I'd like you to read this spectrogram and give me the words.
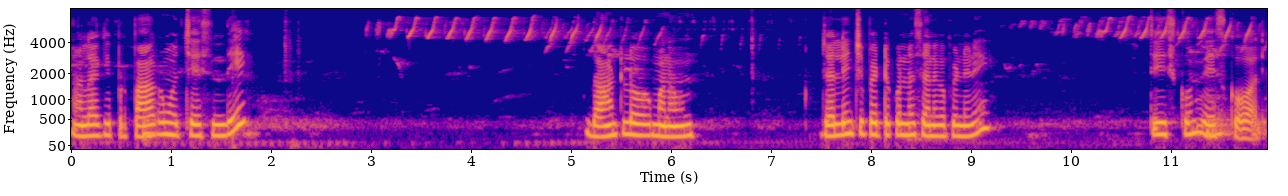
అలాగే ఇప్పుడు పాకం వచ్చేసింది. దాంట్లో మనం జల్లించి పెట్టుకున్న శనగపిండిని తీసుకొని వేసుకోవాలి.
